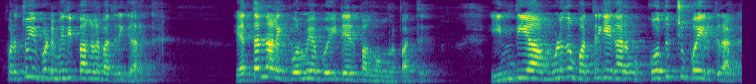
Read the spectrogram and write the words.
அப்புறம் தூக்கி போட்டு மிதிப்பாங்களே பத்திரிக்காரங்க எத்தனை நாளைக்கு பொறுமையாக போயிட்டே இருப்பாங்க உங்களை பார்த்து. இந்தியா முழுதும் பத்திரிக்கைக்காரங்க கொதிச்சு போயிருக்கிறாங்க.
